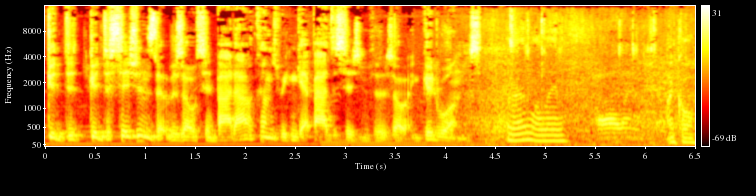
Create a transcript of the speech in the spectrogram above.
good de- good decisions that result in bad outcomes. We can get bad decisions that result in good ones. I'm all in. I call.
